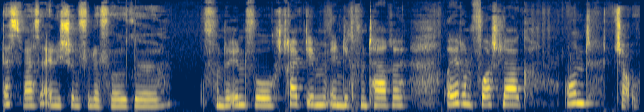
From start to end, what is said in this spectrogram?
Das war es eigentlich schon von der Folge von der Info. Schreibt eben in die Kommentare euren Vorschlag und ciao.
